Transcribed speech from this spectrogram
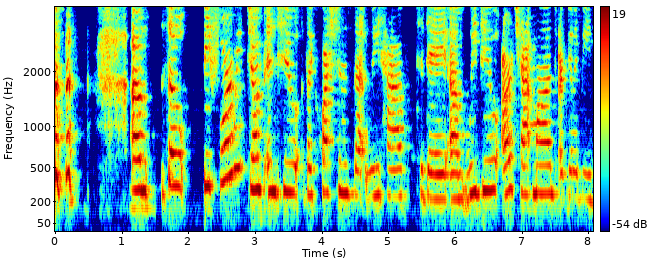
um, so before we jump into the questions that we have today, um, we do, our chat mods are gonna be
